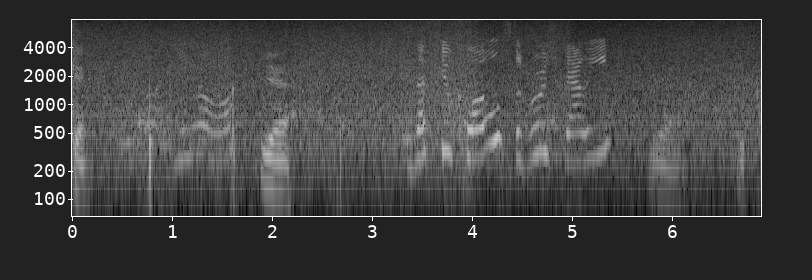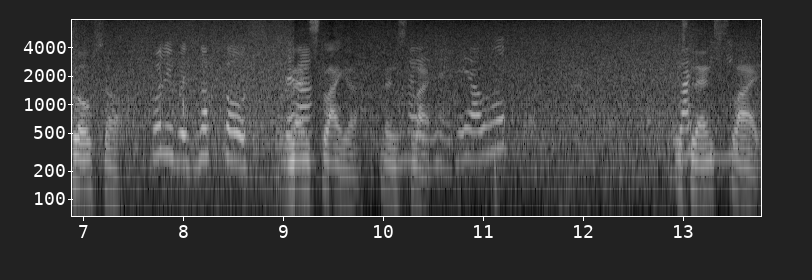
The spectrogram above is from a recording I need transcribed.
Okay. You know, Yeah, is that still close? The Rouge Valley? yeah. It's closer. What if it's not? Landslide, uh, landslide. Yeah, look. It's Black landslide.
